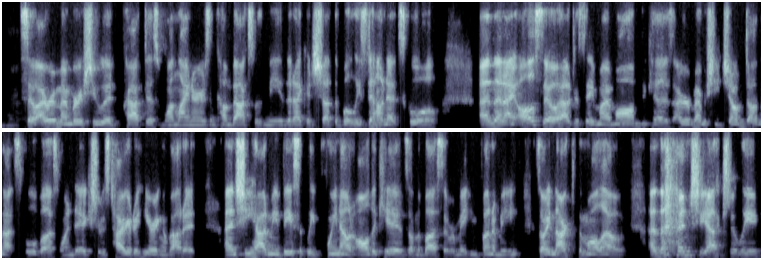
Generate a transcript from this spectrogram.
Mm-hmm. So I remember she would practice one liners and comebacks with me that I could shut the bullies down at school. And then I also have to say my mom, because I remember she jumped on that school bus one day because she was tired of hearing about it. And she had me basically point out all the kids on the bus that were making fun of me. So I knocked them all out. And then she actually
